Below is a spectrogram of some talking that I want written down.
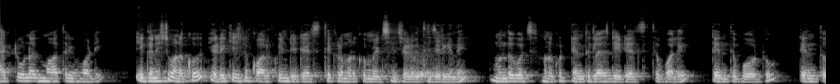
యాక్టివ్ ఉన్నది మాత్రం ఇవ్వండి. ఇక నెక్స్ట్ మనకు ఎడ్యుకేషన్ క్వాలిఫికేషన్ డీటెయిల్స్ అయితే ఇక్కడ మనకు మెన్షన్ చేయడం అయితే జరిగింది. ముందుకు వచ్చేసి మనకు టెన్త్ క్లాస్ డీటెయిల్స్ అయితే ఇవ్వాలి. టెన్త్ బోర్డు టెన్త్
